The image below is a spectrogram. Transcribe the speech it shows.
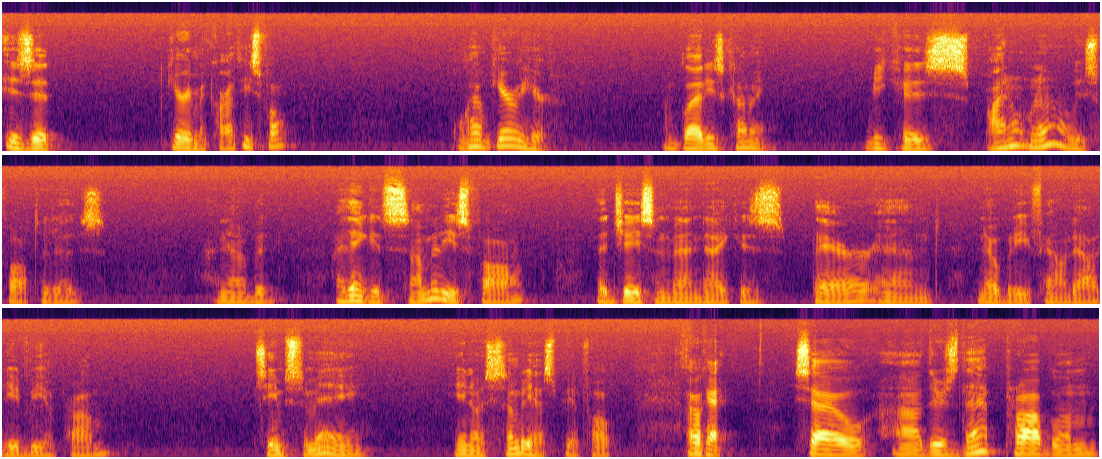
is it Gary McCarthy's fault? We'll have Gary here. I'm glad he's coming because I don't know whose fault it is. I know, but I think it's somebody's fault that Jason Van Dyke is there and nobody found out he'd be a problem. Seems to me, you know, somebody has to be at fault. Okay, so uh, there's that problem,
